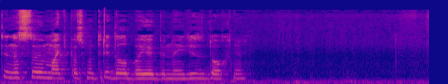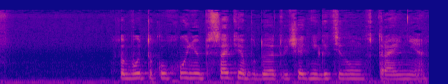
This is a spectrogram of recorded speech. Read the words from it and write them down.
Ты на свою мать посмотри, долбоебина, иди сдохни. Кто будет такую хуйню писать, я буду отвечать негативом втройне.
